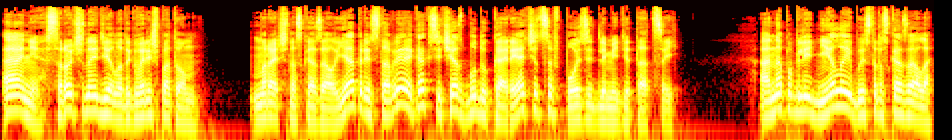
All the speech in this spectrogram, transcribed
«Аня, срочное дело, договоришь потом», — мрачно сказал я, представляя, как сейчас буду корячиться в позе для медитаций. Она побледнела и быстро сказала,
